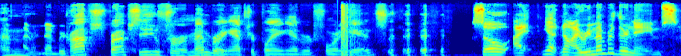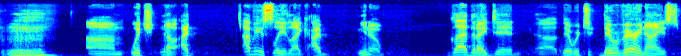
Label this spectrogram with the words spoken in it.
I'm I remembered. props props to you for remembering after playing Edward Forty Hands. So I yeah no I remember their names. Mhm. um, which no, I obviously like I, you know, glad that I did. Uh, they were t- they were very nice,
